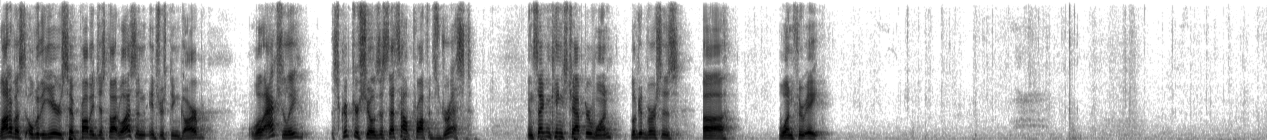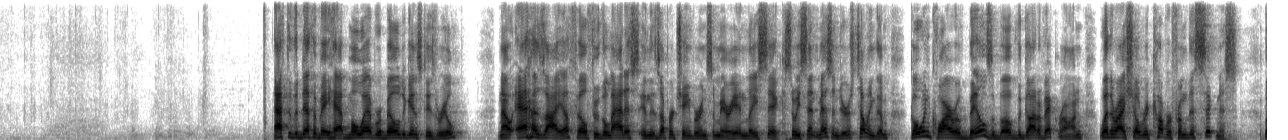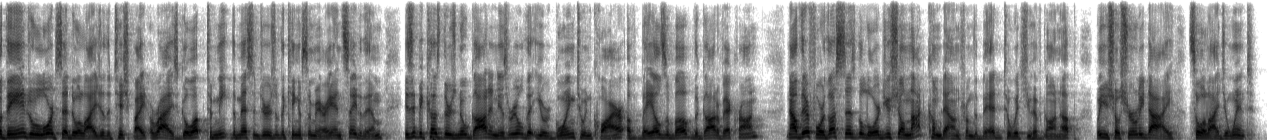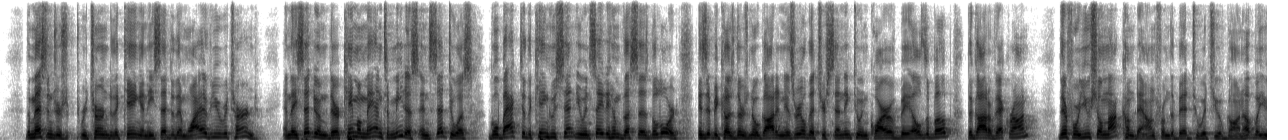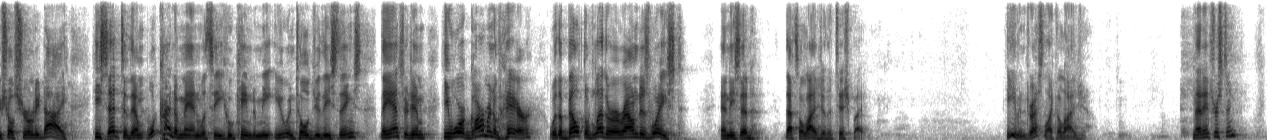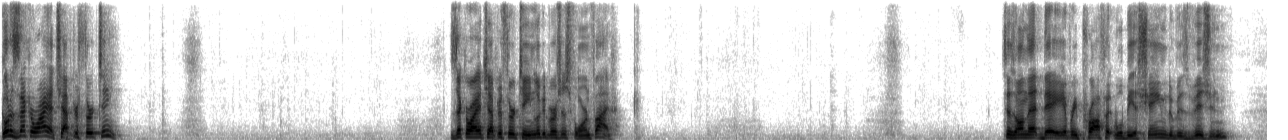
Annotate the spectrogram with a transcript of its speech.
lot of us over the years have probably just thought, well, that's an interesting garb. Well, actually, scripture shows us that's how prophets dressed. In 2 Kings chapter 1, look at verses uh, 1 through 8. After the death of Ahab, Moab rebelled against Israel. Now Ahaziah fell through the lattice in his upper chamber in Samaria and lay sick. So he sent messengers telling them, Go inquire of Beelzebub, the god of Ekron, whether I shall recover from this sickness. But the angel of the Lord said to Elijah the Tishbite, Arise, go up to meet the messengers of the king of Samaria, and say to them, Is it because there's no God in Israel that you're going to inquire of Beelzebub, the god of Ekron? Now therefore, thus says the Lord, You shall not come down from the bed to which you have gone up, but you shall surely die. So Elijah went. The messengers returned to the king, and he said to them, Why have you returned? And they said to him, There came a man to meet us and said to us, Go back to the king who sent you and say to him, Thus says the Lord, Is it because there's no God in Israel that you're sending to inquire of Beelzebub, the god of Ekron? Therefore you shall not come down from the bed to which you have gone up, but you shall surely die. He said to them, What kind of man was he who came to meet you and told you these things? They answered him, He wore a garment of hair with a belt of leather around his waist. And he said, That's Elijah the Tishbite. He even dressed like Elijah. Isn't that interesting? Go to Zechariah chapter 13. Zechariah chapter 13, look at verses 4 and 5. It says, On that day, every prophet will be ashamed of his vision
